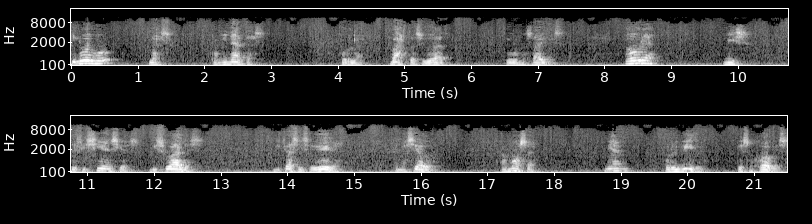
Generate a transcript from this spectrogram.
y luego las caminatas por la vasta ciudad de Buenos Aires. Ahora mis deficiencias visuales, mi casi ceguera, demasiado famosa, me han prohibido esos hobbies,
